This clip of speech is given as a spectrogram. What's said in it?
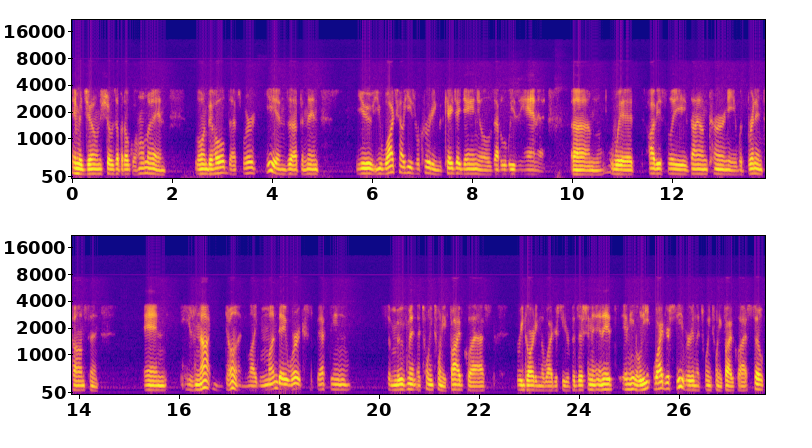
Emmett Jones shows up at Oklahoma, and lo and behold, that's where he ends up. And then you you watch how he's recruiting with KJ Daniels out of Louisiana, um, with obviously Zion Kearney, with Brennan Thompson, and he's not done. Like Monday, we're expecting some movement in the 2025 class regarding the wide receiver position, and it's an elite wide receiver in the 2025 class. So,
